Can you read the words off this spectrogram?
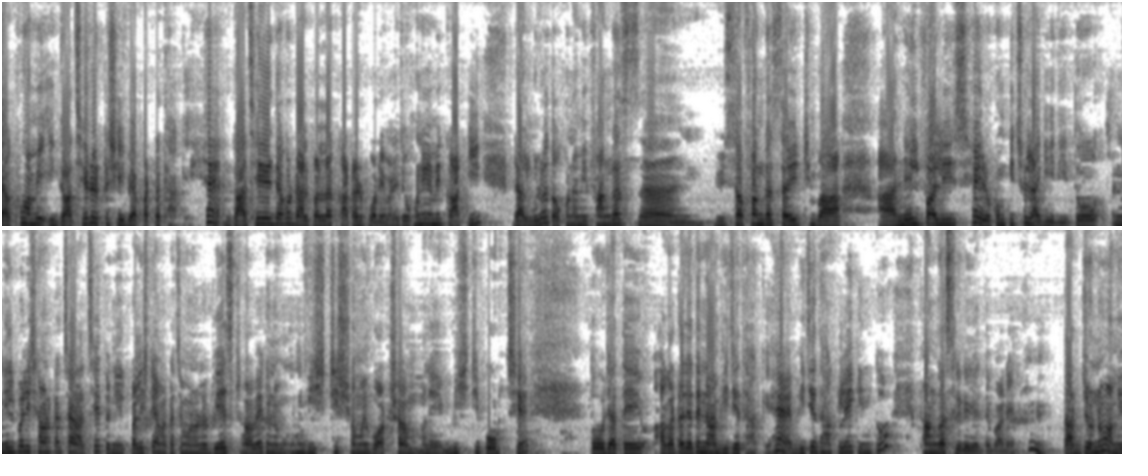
দেখো, আমি এই গাছেরও একটা সেই ব্যাপারটা থাকে হ্যাঁ? গাছে, দেখো ডালপাল্লা কাটার পরে মানে যখনই আমি কাটি ডালগুলো, তখন আমি ফাঙ্গাস সাব ফাঙ্গাসাইড বা নেল পালিশ হ্যাঁ এরকম কিছু লাগিয়ে দিই। তো নেল পালিশ আমার কাছে আছে, তো নেল পালিশটা আমার কাছে মনে হলো বেস্ট হবে কারণ বৃষ্টির সময় বর্ষা মানে বৃষ্টি পড়ছে। তো যাতে আগাটা যাতে না ভিজে থাকে হ্যাঁ ভিজে থাকলে কিন্তু ফাঙ্গাস লেগে যেতে পারে। হুম, তার জন্য আমি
